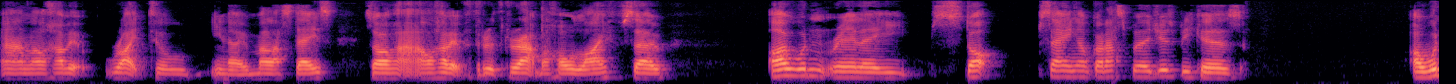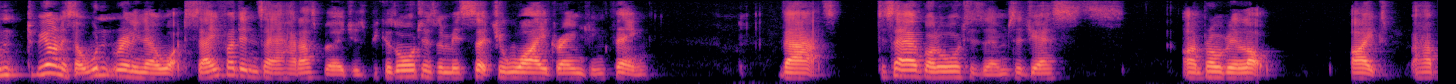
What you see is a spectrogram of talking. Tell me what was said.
and I'll have it right till you know my last days. So I'll, have it through, throughout my whole life. So I wouldn't really stop saying I've got Asperger's because I wouldn't, to be honest, I wouldn't really know what to say if I didn't say I had Asperger's because autism is such a wide ranging thing that to say I've got autism suggests I'm probably a lot. I have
